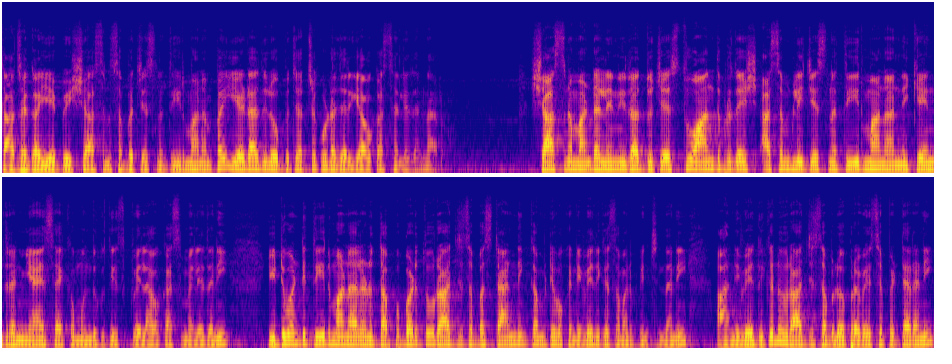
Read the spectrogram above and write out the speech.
తాజాగా ఏపీ శాసనసభ చేసిన తీర్మానంపై ఏడాదిలోపు చర్చ కూడా జరిగే అవకాశం లేదన్నారు. శాసన మండలిని రద్దు చేస్తూ ఆంధ్రప్రదేశ్ అసెంబ్లీ చేసిన తీర్మానాన్ని కేంద్ర న్యాయశాఖ ముందుకు తీసుకువెళ్ళే అవకాశమే లేదని ఇటువంటి తీర్మానాలను తప్పుబడుతూ రాజ్యసభ స్టాండింగ్ కమిటీ ఒక నివేదిక సమర్పించిందని ఆ నివేదికను రాజ్యసభలో ప్రవేశపెట్టారని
